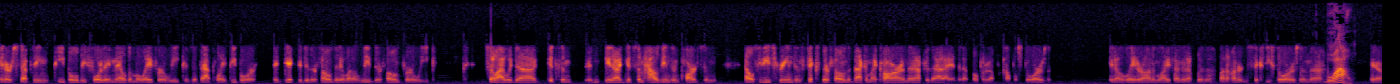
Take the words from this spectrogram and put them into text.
intercepting people before they mailed them away for a week because at that point people were addicted to their phones. They didn't want to leave their phone for a week. So I would uh, get some, you know, I'd get some housings and parts and LCD screens and fix their phone in the back of my car. And then after that, I ended up opening up a couple stores. And, you know, later on in life, I ended up with about 160 stores. And, uh, Wow. yeah,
